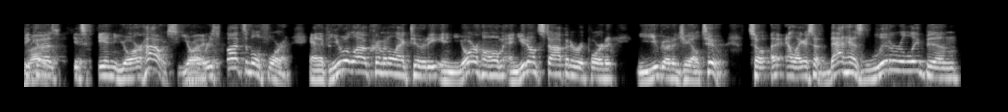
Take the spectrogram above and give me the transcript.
because right. it's in your house. You're right. responsible for it. And if you allow criminal activity in your home and you don't stop it or report it, you go to jail too. So, uh, like I said, that has literally been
